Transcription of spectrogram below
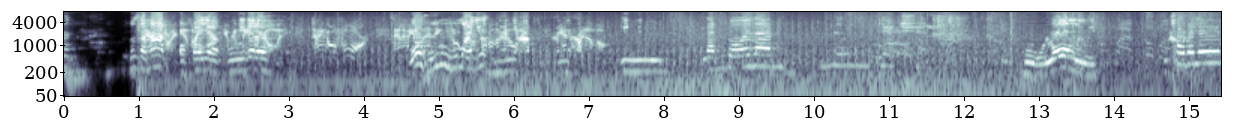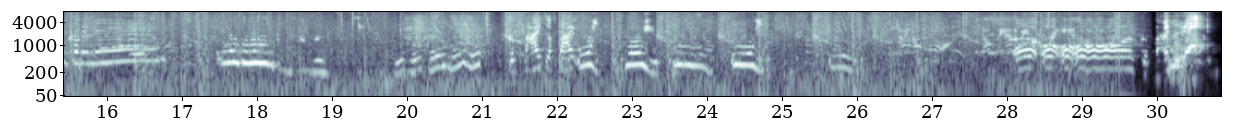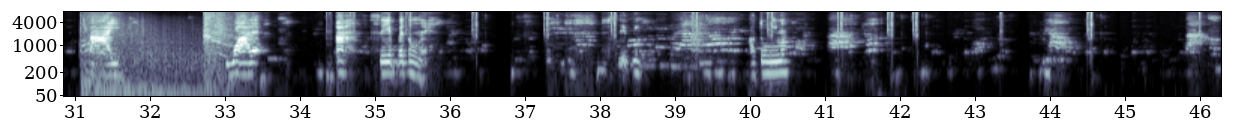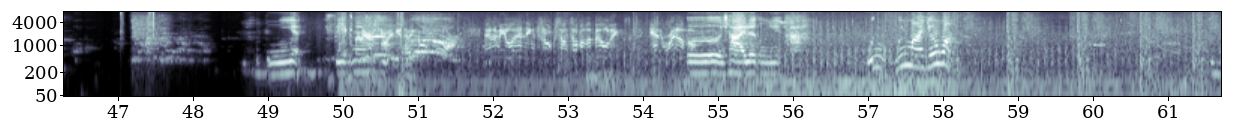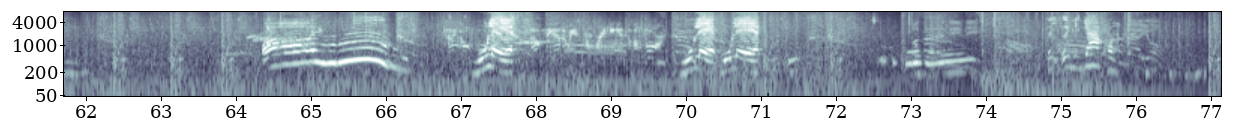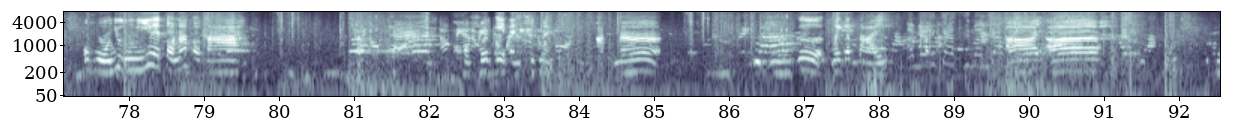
คุณสามารถ Airstrike ออก is ไปจาก over. ตร You ง can นี้ leave ได้ the เลย building. Tango 4. Enemy โอ้โห landing หมู troops มา on เยอะ top of the งานห building. ยาบงาน Get หยาบ rid of them. วิ่งวิ่งวิ่งแลนบอยแลนโหโล่งเลย เข้าได้เล่นเข้าได้เล่นอุ้ยอุ้ยหูหูหูหูหูเกือบตายเกือบตายอุ้ย อุ้ยอุ้ยอุ้ยโอ้โอ้โอ้โอ้โอ้ fort. เกือบตายตายว่าแล้วอะเซฟไปตรงไหนเซฟอีกเอาตรงนี้มั้งตรงนี้อะเซฟมาก เอ them. อใชายเลยตรงนี้อะอุ้ยอุ้ยมาเยอะว่ะไป Tango หมูแหลก Stop the enemies from breaking into the fort. หมูแหลกหมูแหลกโอ้โหเฮ้ยเอ้ยมันยากว่ะ Ayo. โอ้โห อยู่ตรงนี้เลยต่อหน้าต่อตา ขอเฟิร์สเอ็ดแอนคิดหน่อยอัดหน้าลุงเกอร์ไม่ก็ตายอายอาโอ้โห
